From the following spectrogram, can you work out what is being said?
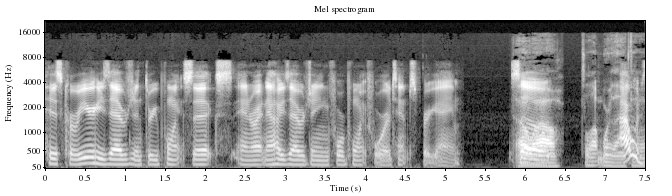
his career he's averaging 3.6, and right now he's averaging 4.4 attempts per game. So oh wow, it's a lot more than I, I would,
